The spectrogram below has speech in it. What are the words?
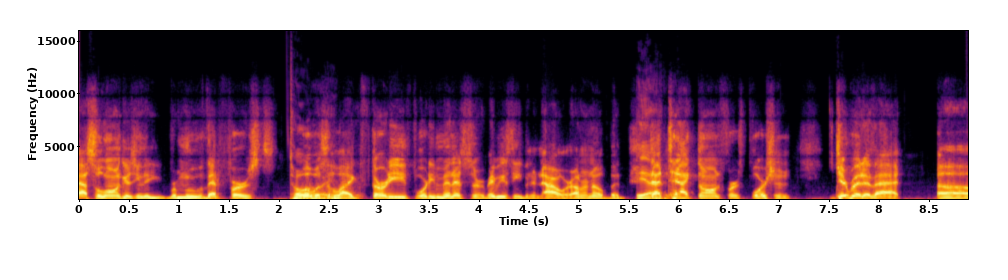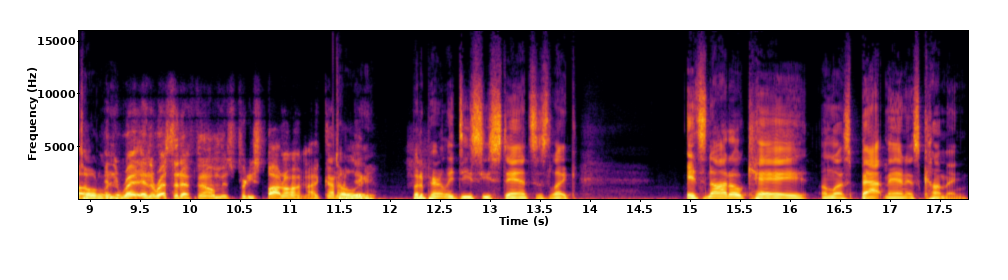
as long as you know you remove that first what was it like 30 40 minutes or maybe it's even an hour i don't know but Yeah. that tacked on first portion get rid of that uh Totally. and the, re- and the rest of that film is pretty spot on i kind of Totally. But apparently DC's stance is like it's not okay unless Batman is coming.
